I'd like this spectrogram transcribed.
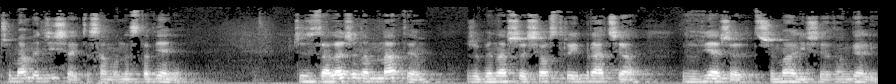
Czy mamy dzisiaj to samo nastawienie? Czy zależy nam na tym, żeby nasze siostry i bracia w wierze trzymali się Ewangelii?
